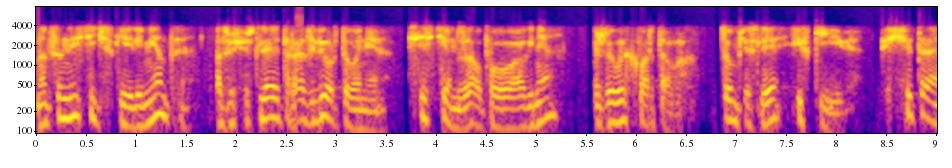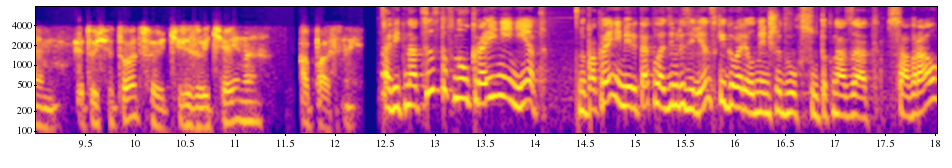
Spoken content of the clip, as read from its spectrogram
националистические элементы осуществляют развертывание систем залпового огня в жилых кварталах, в том числе и в Киеве. Считаем эту ситуацию чрезвычайно опасной. А ведь нацистов на Украине нет. Ну, по крайней мере, так Владимир Зеленский говорил меньше двух суток назад. Соврал.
